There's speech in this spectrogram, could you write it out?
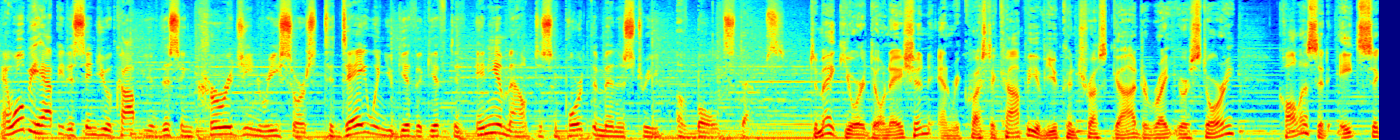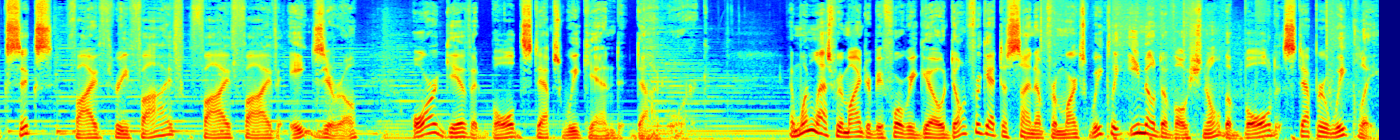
And we'll be happy to send you a copy of this encouraging resource today when you give a gift of any amount to support the ministry of Bold Steps. To make your donation and request a copy of You Can Trust God to Write Your Story, Call us at 866 535 5580 or give at boldstepsweekend.org. And one last reminder before we go don't forget to sign up for Mark's weekly email devotional, The Bold Stepper Weekly.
